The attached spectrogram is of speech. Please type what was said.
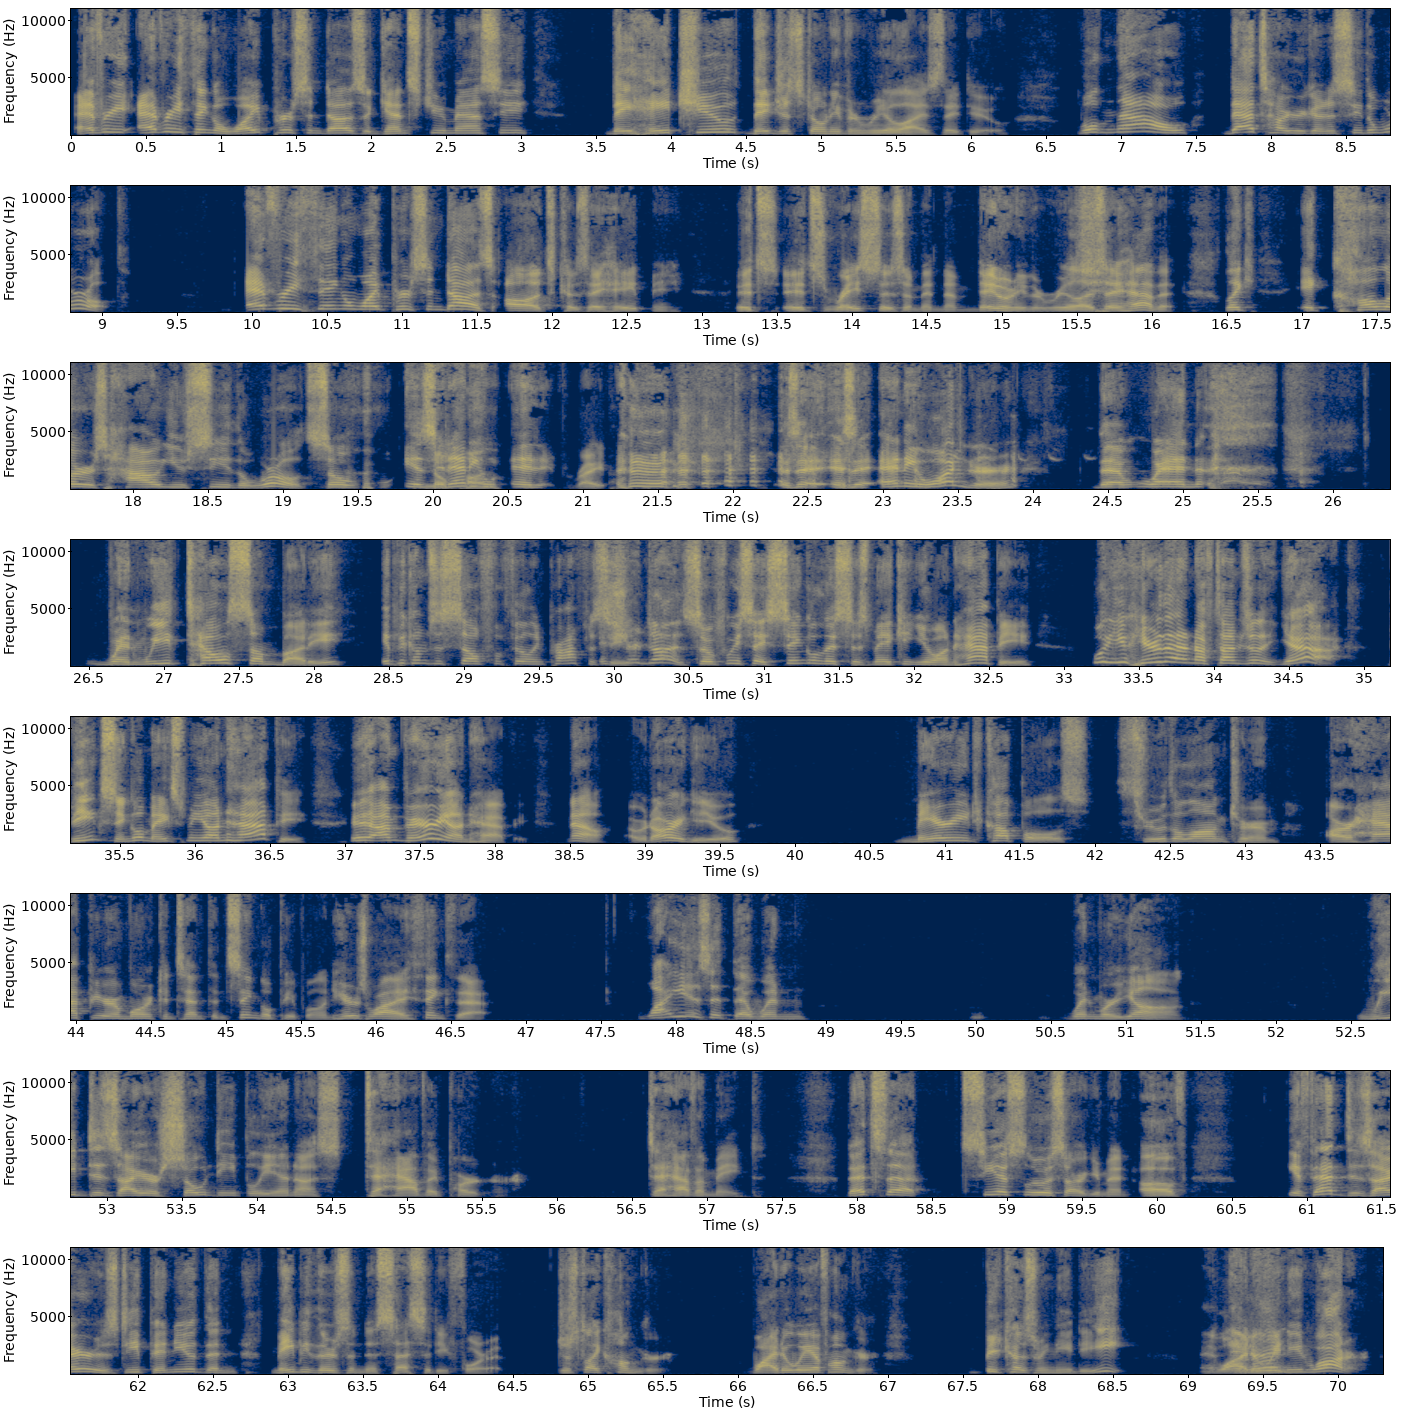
Every everything a white person does against you, Massey, they hate you. They just don't even realize they do. Well, now that's how you're going to see the world. Everything a white person does, oh, it's because they hate me. It's it's racism in them. They don't even realize they have it. Like it colors how you see the world. So is No it any it, right? is it is it any wonder that when when we tell somebody it becomes a self-fulfilling prophecy. it sure does. so if we say singleness is making you unhappy well you hear that enough times you're like, yeah being single makes me unhappy. I'm very unhappy. Now i would argue married couples through the long term are happier and more content than single people. And here's why i think that. Why is it that when when we're young we desire so deeply in us to have a partner, to have a mate. That's that C.S. Lewis argument of if that desire is deep in you, then maybe there's a necessity for it, just like hunger. Why do we have hunger? Because we need to eat. Why do we need water?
